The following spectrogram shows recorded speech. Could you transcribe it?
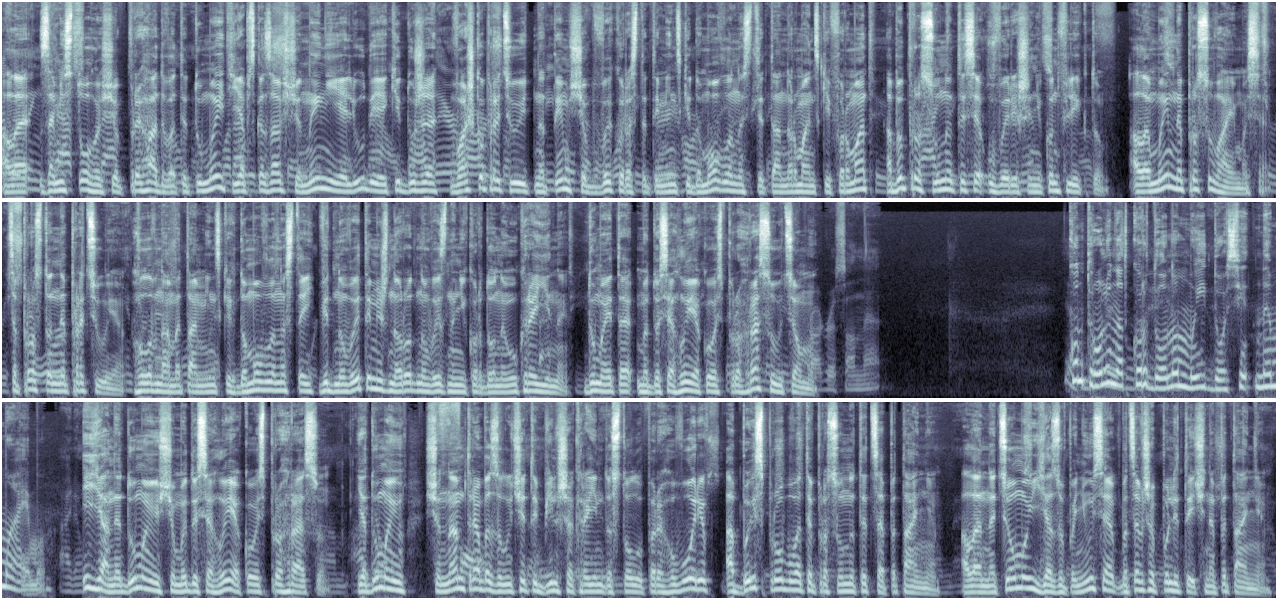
Але замість того, щоб пригадувати ту мить, я б сказав, що нині є люди, які дуже важко працюють над тим, щоб використати мінські домовленості та нормандський формат, аби просунутися у вирішенні конфлікту. Але ми не просуваємося. Це просто не працює. Головна мета мінських домовленостей відновити міжнародно визнані кордони України. Думаєте, ми досягли якогось прогресу у цьому? Контролю над кордоном ми й досі не маємо. І я не думаю, що ми досягли якогось прогресу. Я думаю, що нам треба залучити більше країн до столу переговорів, аби спробувати просунути це питання. Але на цьому я зупинюся, бо це вже політичне питання.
